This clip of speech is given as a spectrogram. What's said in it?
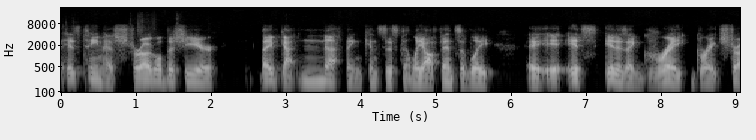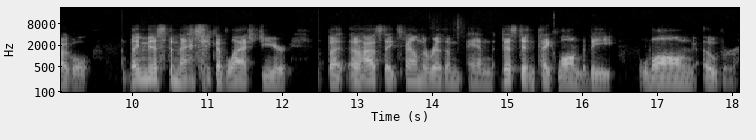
his team has struggled this year. They've got nothing consistently offensively. It, it's it is a great great struggle. They missed the magic of last year, but Ohio State's found the rhythm, and this didn't take long to be long over.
